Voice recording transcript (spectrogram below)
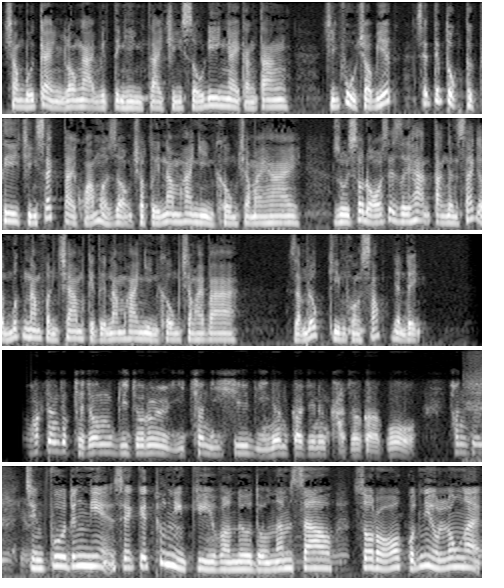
Trong bối cảnh lo ngại về tình hình tài chính xấu đi ngày càng tăng, chính phủ cho biết sẽ tiếp tục thực thi chính sách tài khóa mở rộng cho tới năm 2022, rồi sau đó sẽ giới hạn tăng ngân sách ở mức 5% kể từ năm 2023. Giám đốc Kim Quang Sóc nhận định. 확장적 재정 기조를 2022년까지는 가져가고 Chính phủ đương nhiệm sẽ kết thúc nhiệm kỳ vào nửa đầu năm sau, do đó có nhiều lo ngại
